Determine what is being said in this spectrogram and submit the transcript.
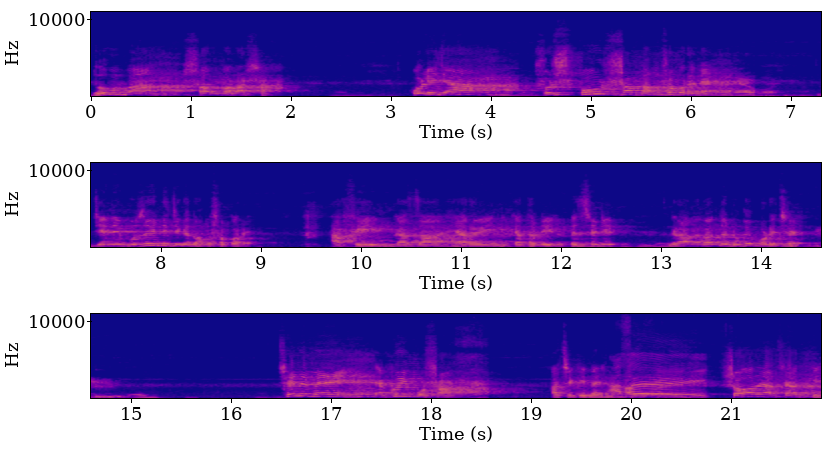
ধূমপান সর্বনাশা। কলিজা ফুসফুস সব ধ্বংস করে দেয়। জেনে বুঝেই নিজেকে ধ্বংস করে। আফিম গাজা হেরোইন ক্যাথোডিন পেন্সিডিন গ্রামে গঞ্জে ঢুকে পড়েছে। ছেলে মেয়ে একই পোশাক আছে কি নাই? শহরে আছে আর কি।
